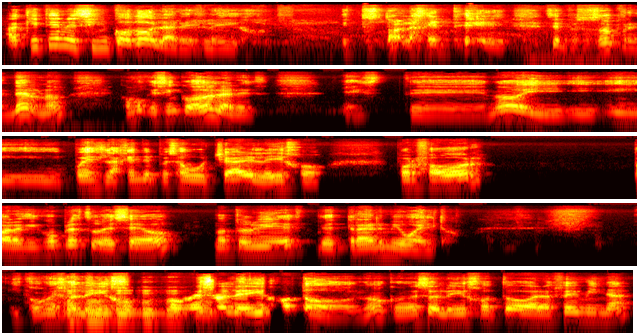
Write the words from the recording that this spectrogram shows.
aquí tienes 5 dólares, le dijo. Entonces toda la gente se empezó a sorprender, ¿no? ¿Cómo que 5 dólares? Este, ¿no? Y, y- pues la gente empezó a buchear y le dijo, por favor, para que cumplas tu deseo, no te olvides de traer mi vuelto. Y con eso le dijo, con eso le dijo todo, ¿no? Con eso le dijo todo a la fémina.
